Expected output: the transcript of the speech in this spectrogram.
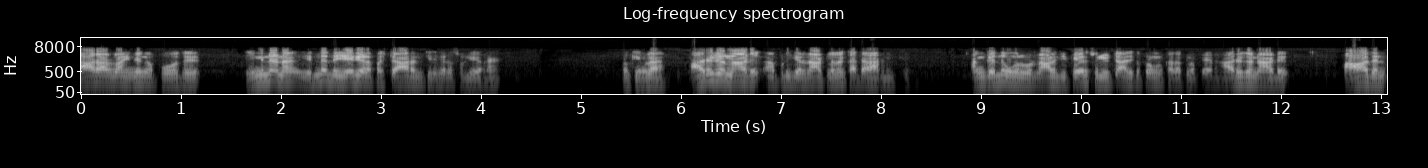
யார் யாரெல்லாம் எங்கெங்க போகுது என்னென்ன எந்தெந்த ஏரியால ஃபர்ஸ்ட் ஆரம்பிக்குதுங்கிற சொல்லிடுறேன். ஓகேங்களா அருக நாடு அப்படிங்கிற நாட்டில் தான் கதை ஆரம்பிக்கும். அங்கேருந்து உங்களுக்கு ஒரு நாலஞ்சு பேர் சொல்லிட்டு அதுக்கப்புறம் உங்களுக்கு கதைக்குள்ள போயிடுறேன். அருக நாடு ஆதன்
